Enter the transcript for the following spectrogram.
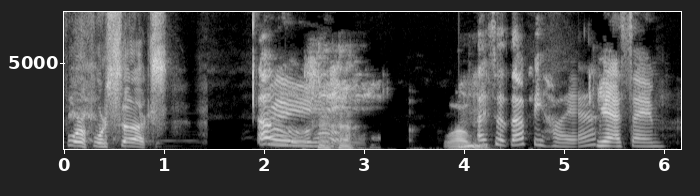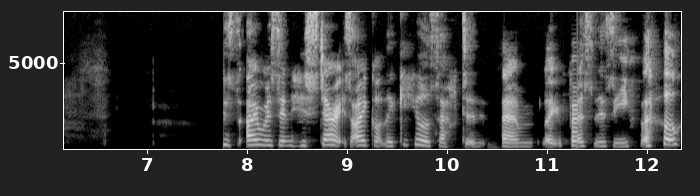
404 sucks. Oh, Wow. I thought that'd be higher. Eh? Yeah, same. Because I was in hysterics. I got the giggles after, um, like first Lizzie fell.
